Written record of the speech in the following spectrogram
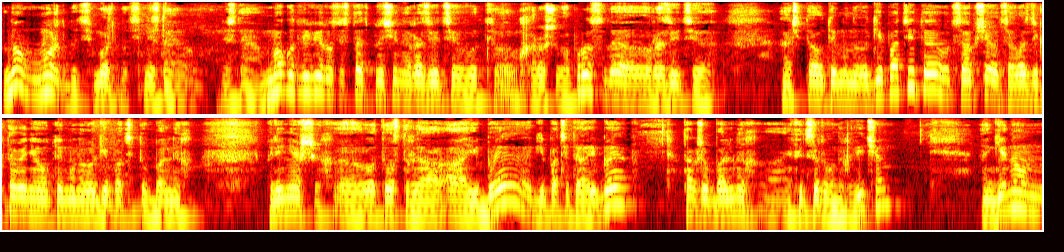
Ну, может быть, может быть, не знаю, не знаю. Могут ли вирусы стать причиной развития, вот э, хороший вопрос, да, развития значит, аутоиммунного гепатита. Вот сообщаются о возникновении аутоиммунного гепатита у больных перенесших э, вот острые А и Б, гепатиты А и Б, также больных э, инфицированных ВИЧем. Геном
